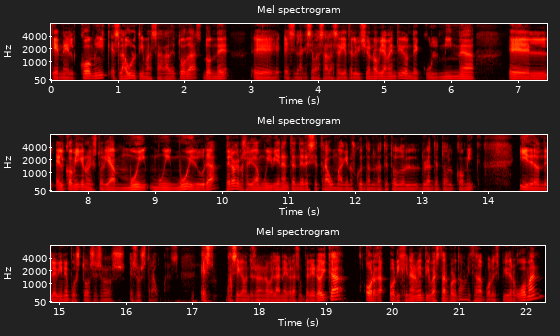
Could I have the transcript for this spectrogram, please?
que en el cómic es la última saga de todas, donde eh, es en la que se basa la serie de televisión, obviamente, y donde culmina el, el cómic en una historia muy, muy, muy dura, pero que nos ayuda muy bien a entender ese trauma que nos cuentan durante todo el, durante todo el cómic y de dónde le viene pues todos esos, esos traumas. Es básicamente es una novela negra superheroica. Orga- originalmente iba a estar protagonizada por Spider-Woman,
